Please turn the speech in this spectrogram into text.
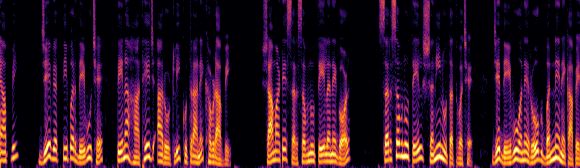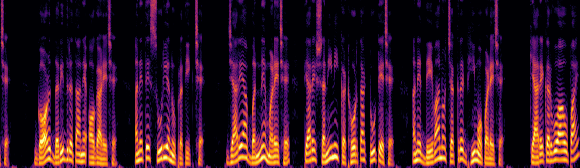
આપવી? જે વ્યક્તિ પર દેવું છે, તેના હાથે જ આ રોટલી કૂતરાને ખવડાવવી. શા માટે સરસવનું તેલ અને ગોળ? સરસવનું તેલ શનિનું તત્વ છે, જે દેવું અને રોગ બંનેને કાપે છે. ગોળ દરિદ્રતાને ઓગાળે છે અને તે સૂર્યનું પ્રતીક છે. જ્યારે આ બંને મળે છે, ત્યારે શનિની કઠોરતા તૂટે છે અને દેવાનો ચક્ર ઢીમો પડે છે. ક્યારે કરવો આ ઉપાય?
